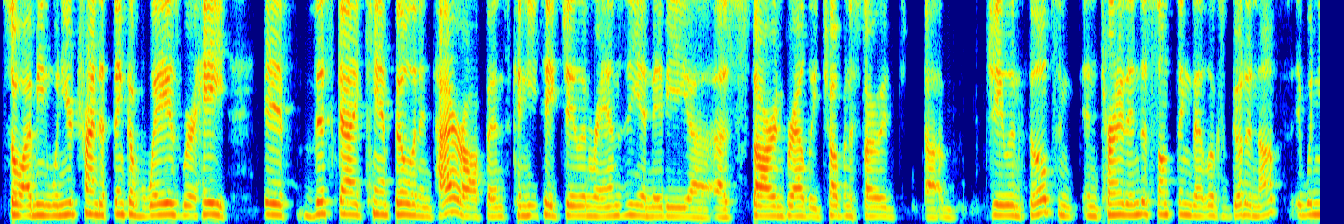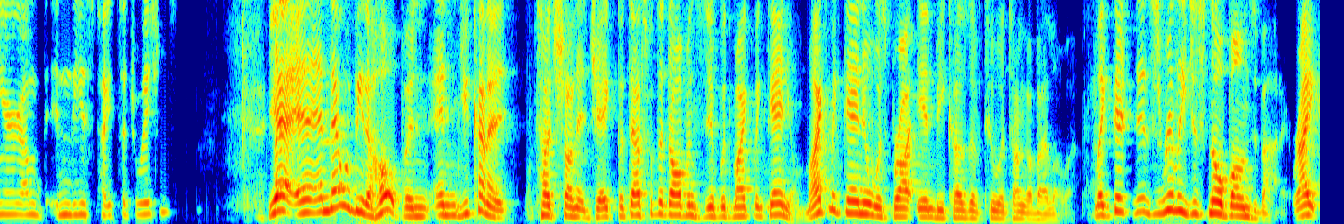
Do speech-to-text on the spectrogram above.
So, I mean, when you're trying to think of ways where, hey, if this guy can't build an entire offense, can he take Jalen Ramsey and maybe a, star in Bradley Chubb and a star in uh, Jaelan Phillips and, and turn it into something that looks good enough when you're um, in these tight situations? Yeah, and, and that would be the hope. And and you kind of touched on it, Jake, but that's what the Dolphins did with Mike McDaniel. Mike McDaniel was brought in because of Tua Tagovailoa. Like there, there's really just no bones about it, right?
